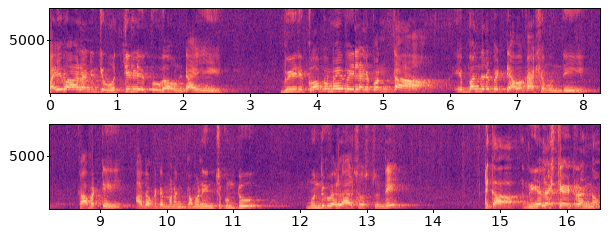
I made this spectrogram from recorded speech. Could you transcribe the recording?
పై వాళ్ళ నుంచి ఒత్తిళ్ళు ఎక్కువగా ఉంటాయి. వీరి కోపమే వీళ్ళని కొంత ఇబ్బందులు పెట్టే అవకాశం ఉంది. కాబట్టి అదొకటి మనం గమనించుకుంటూ ముందుకు వెళ్ళాల్సి వస్తుంది. ఇక రియల్ ఎస్టేట్ రంగం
